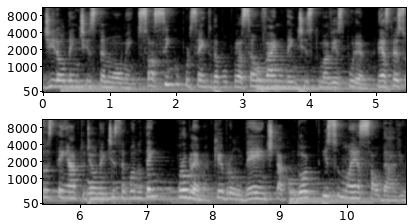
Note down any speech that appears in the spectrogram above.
de ir ao dentista anualmente. Só 5% da população vai no dentista uma vez por ano. E as pessoas têm hábito de ir ao dentista quando tem problema, quebrou um dente, está com dor, isso não é saudável.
